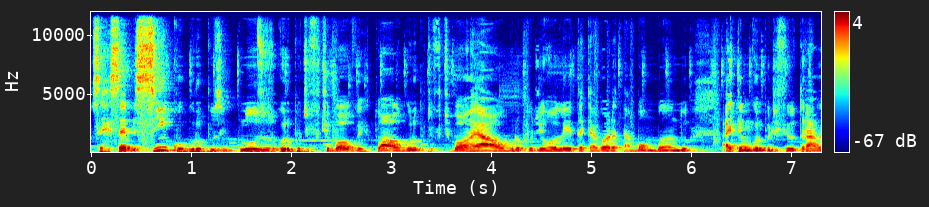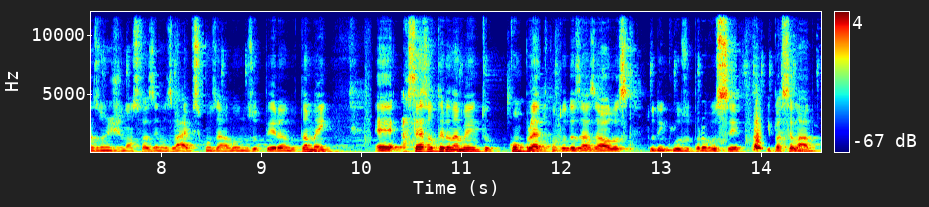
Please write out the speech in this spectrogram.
Você recebe 5 grupos inclusos, grupo de futebol virtual, grupo de futebol real, grupo de roleta que agora está bombando. Aí tem um grupo de filtradas onde nós fazemos lives com os alunos operando também. É, acesso ao treinamento completo com todas as aulas, tudo incluso para você e parcelado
